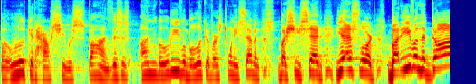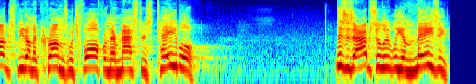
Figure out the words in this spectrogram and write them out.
But look at how she responds. This is unbelievable. Look at verse 27. But she said, Yes, Lord, but even the dogs feed on the crumbs which fall from their master's table. This is absolutely amazing.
